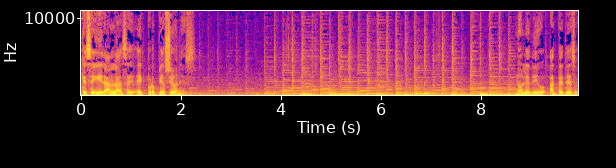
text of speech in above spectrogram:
Que seguirán las expropiaciones. No le digo, antes de eso,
